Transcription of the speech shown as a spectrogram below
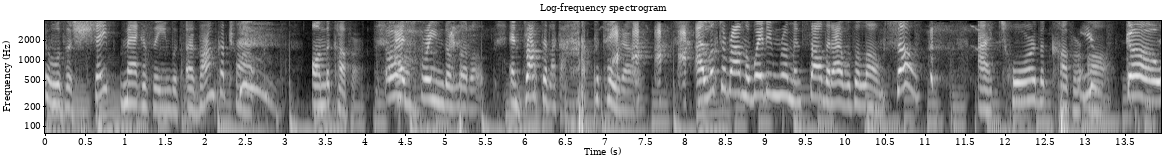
it was a Shape magazine with Ivanka Trump on the cover. I screamed a little and dropped it like a hot potato. I looked around the waiting room and saw that I was alone. So I tore the cover off Go.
